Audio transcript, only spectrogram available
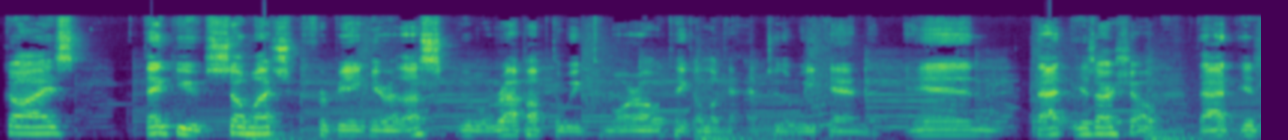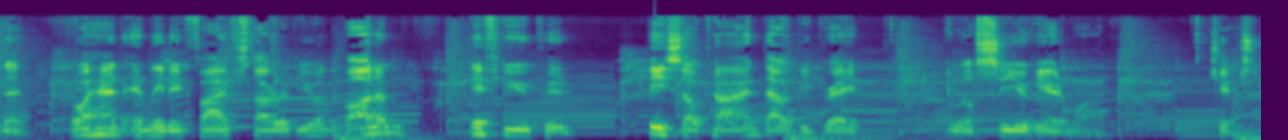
guys, thank you so much for being here with us. We will wrap up the week tomorrow, take a look ahead to the weekend, and that is our show. That is it. Go ahead and leave a five star review on the bottom. If you could be so kind, that would be great. And we'll see you here tomorrow. Cheers.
